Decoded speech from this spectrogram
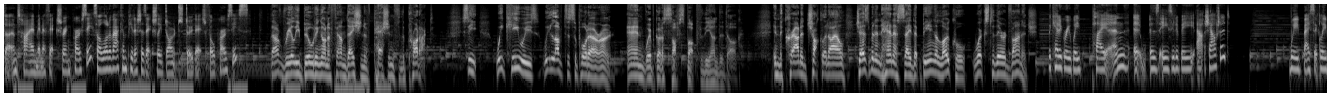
the entire manufacturing process. So a lot of our competitors actually don't do that full process. They're really building on a foundation of passion for the product. See, we Kiwis, we love to support our own, and we've got a soft spot for the underdog. In the crowded chocolate aisle, Jasmine and Hannah say that being a local works to their advantage. The category we play in, it is easy to be outshouted. We basically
